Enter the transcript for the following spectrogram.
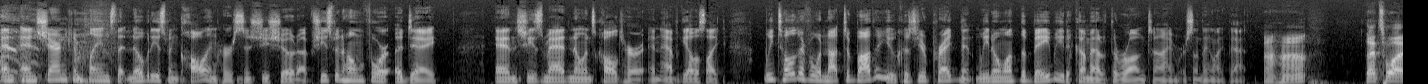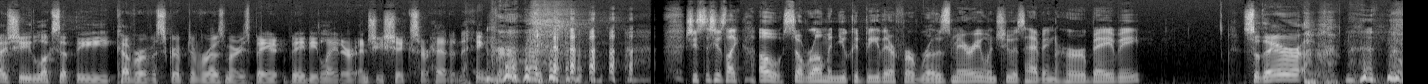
And and Sharon complains that nobody's been calling her since she showed up. She's been home for a day, and she's mad no one's called her. And Abigail was like, "We told everyone not to bother you because you're pregnant. We don't want the baby to come out at the wrong time or something like that." Uh huh. That's why she looks at the cover of a script of Rosemary's ba- Baby later and she shakes her head in anger. She's she's like, "Oh, so Roman, you could be there for Rosemary when she was having her baby." So they're Oh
